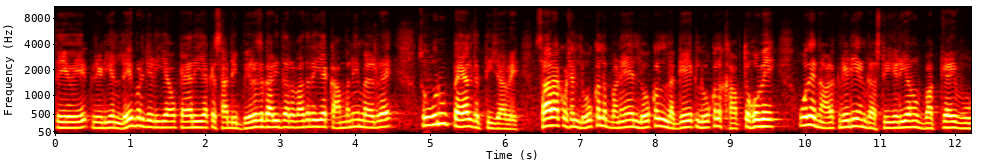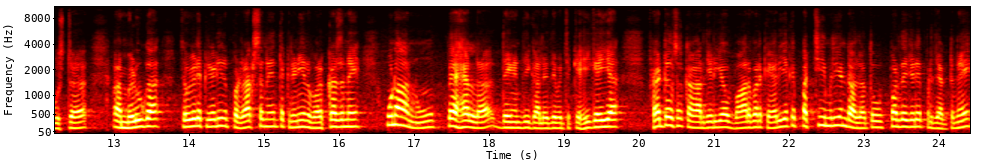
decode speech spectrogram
ਤੇ ਇਹ ਕੈਨੇਡੀਅਨ ਲੇਬਰ ਜਿਹੜੀ ਆ, ਉਹ ਕਹਿ ਰਹੀ ਆ ਕਿ ਸਾਡੀ ਬੇਰੁਜ਼ਗਾਰੀ ਦਰ ਵੱਧ ਰਹੀ ਹੈ, ਕੰਮ ਨਹੀਂ ਮਿਲ ਰਹੇ। ਸੋ ਉਹਨੂੰ ਪਹਿਲ ਦਿੱਤੀ ਜਾਵੇ। ਸਾਰਾ ਕੁਝ ਲੋਕਲ ਬਣੇ ਲੋਕਲ ਲੱਗੇ, ਇੱਕ ਲੋਕਲ ਖਪਤ ਹੋਵੇ, ਉਹਦੇ ਨਾਲ ਕੈਨੇਡੀਅਨ ਇੰਡਸਟਰੀ ਜਿਹੜੀ ਆ, ਉਹਨੂੰ ਵਾਕਿਆ ਹੀ ਬੂਸਟ ਮਿਲੂਗਾ। ਸੋ ਜਿਹੜੇ ਕੈਨੇਡੀਅਨ ਪ੍ਰੋਡਕਟਸ ਨੇ ਤੇ ਕੈਨੇਡੀਅਨ ਵਰਕਰਸ ਨੇ, ਉਹਨਾਂ ਨੂੰ ਪਹਿਲ ਦੇਣ ਦੀ ਗੱਲ ਇਹਦੇ ਵਿੱਚ ਕਹੀ ਗਈ ਆ। ਫੈਡਰਲ ਸਰਕਾਰ ਜਿਹੜੀ ਆ, ਉਹ ਬਾਰ-ਬਾਰ ਕਹਿ ਰਹੀ ਹੈ ਕਿ 25 ਮਿਲੀਅਨ ਡਾਲਰ ਤੋਂ ਉੱਪਰ ਦੇ ਜਿਹੜੇ ਪ੍ਰੋਜੈਕਟ ਨੇ,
